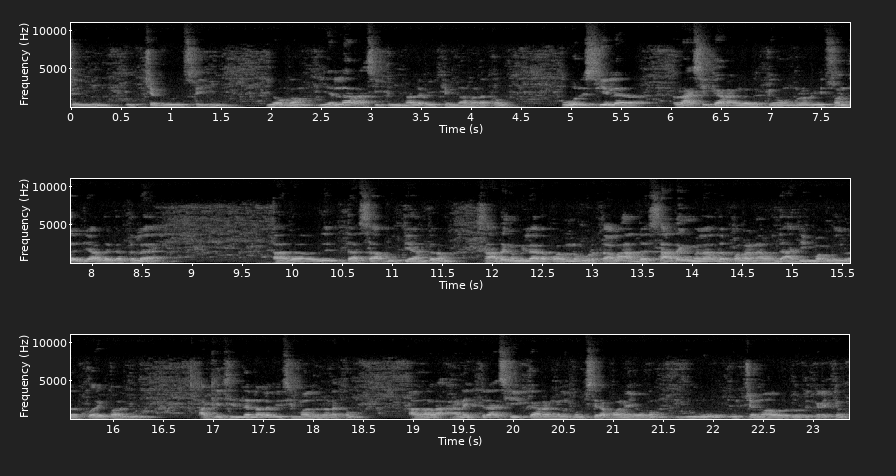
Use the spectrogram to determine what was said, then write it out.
செய்யும் உச்ச குரு செய்யும் யோகம். எல்லா ராசிக்கும் நல்ல விஷயம் தான் நடக்கும். ஒரு சில ராசிக்காரங்களுக்கு உங்களுடைய சொந்த ஜாதகத்தில் அதாவது தசா புத்தியாந்தரம் சாதகமில்லாத பலன் கொடுத்தாலும் அந்த சாதகமில்லாத பலனை வந்து அதிகமாக கொடுக்குறது குறைப்பாக கொடுக்கும் அட்லீஸ்ட் இந்த நல்ல விஷயமாவது நடக்கும். அதனால் அனைத்து ராசிக்காரங்களுக்கும் சிறப்பான யோகம் குரு உச்சமாகிறதோடு கிடைக்கும்.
